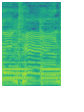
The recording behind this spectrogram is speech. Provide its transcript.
nothing can.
